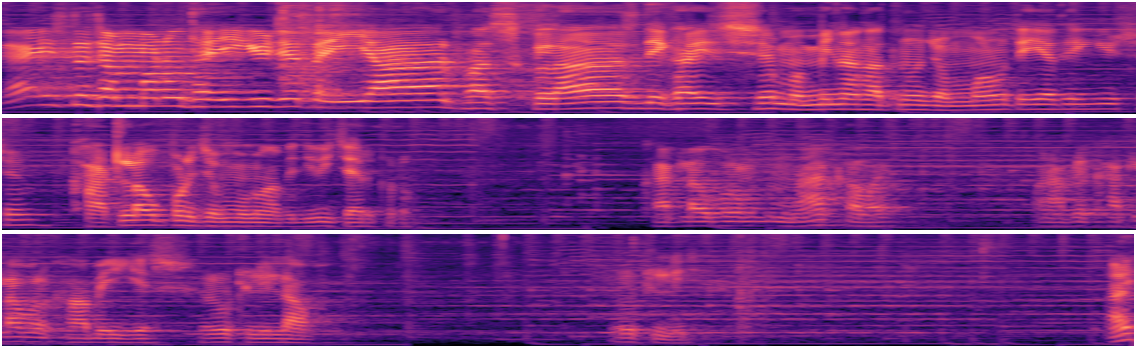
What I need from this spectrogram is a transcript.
ગાઈસ તો જમવાનું થઈ ગયું છે તૈયાર. ફર્સ્ટ ક્લાસ દેખાય છે. મમ્મીના હાથનું જમવાનું તૈયાર થઈ ગયું છે. ખાટલા ઉપર જમવાનું આપી દીધું વિચાર કરો. ખાટલા ઉપર આમ ના ખવાય, પણ આપણે ખાટલા ઉપર ખાવા બેસીએ છીએ. રોટલી લાવ. રોટલી. આય.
